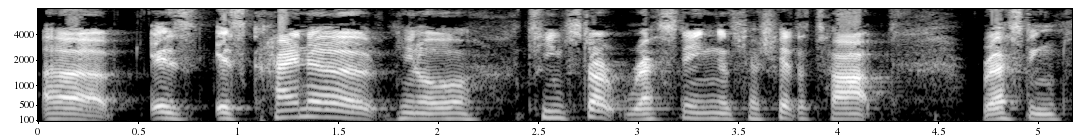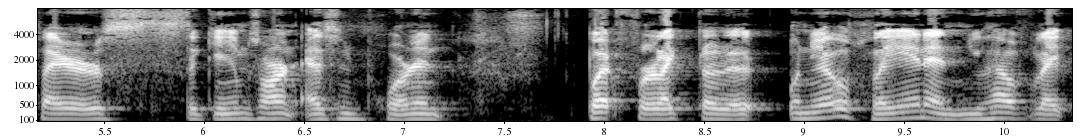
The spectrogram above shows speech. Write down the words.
uh, is is kind of you know teams start resting, especially at the top, resting players. The games aren't as important. But for like the when you have a play-in and you have like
